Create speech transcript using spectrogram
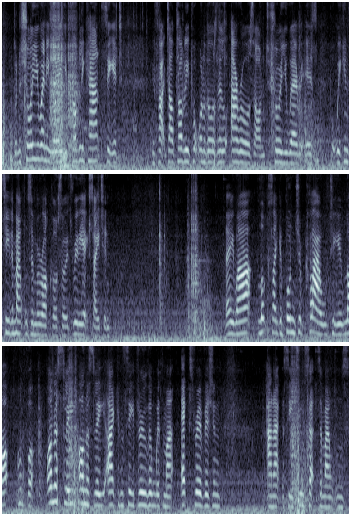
I'm going to show you anyway, you probably can't see it. In fact, I'll probably put one of those little arrows on to show you where it is, but we can see the mountains of Morocco, so it's really exciting. There you are. Looks like a bunch of cloud to you lot, but honestly, honestly, I can see through them with my X-ray vision, and I can see two sets of mountains.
